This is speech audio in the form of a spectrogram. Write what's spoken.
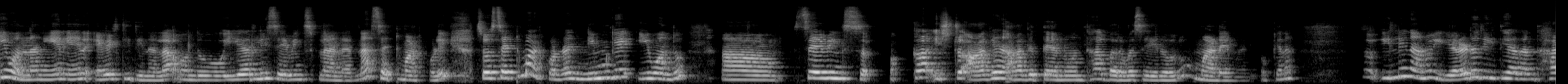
ಈ ಒಂದು ನಾನು ಏನು ಏನು ಹೇಳ್ತಿದ್ದೀನಲ್ಲ, ಒಂದು ಇಯರ್ಲಿ ಸೇವಿಂಗ್ಸ್ ಪ್ಲ್ಯಾನರ್ನ ಸೆಟ್ ಮಾಡ್ಕೊಳ್ಳಿ. ಸೊ ಸೆಟ್ ಮಾಡಿಕೊಂಡ್ರೆ ನಿಮಗೆ ಈ ಒಂದು ಸೇವಿಂಗ್ಸ್ ಪಕ್ಕ ಇಷ್ಟು ಆಗೇ ಆಗುತ್ತೆ ಅನ್ನುವಂತಹ ಭರವಸೆ ಇರೋರು ಮಾಡೇ ಮಾಡಿ ಓಕೆನಾ ಸೊ ಇಲ್ಲಿ ನಾನು ಎರಡು ರೀತಿಯಾದಂತಹ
